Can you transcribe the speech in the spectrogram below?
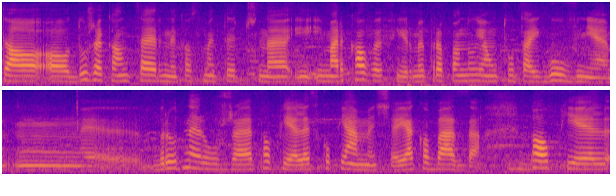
to o duże koncerny kosmetyczne i, i markowe firmy proponują tutaj głównie mm, brudne róże, popiele, skupiamy się jako baza. Popiel, y,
